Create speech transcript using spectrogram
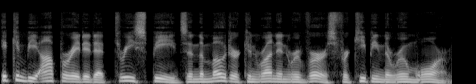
It can be operated at 3 speeds and the motor can run in reverse for keeping the room warm.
